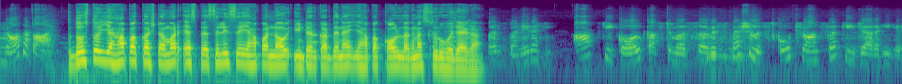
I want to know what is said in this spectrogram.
नौ दबाएँ। तो दोस्तों यहाँ पर कस्टमर स्पेशलिस्ट से यहाँ पर नौ इंटर कर देना है यहाँ पर कॉल लगना शुरू हो जाएगा बने रहें आपकी कॉल कस्टमर सर्विस स्पेशलिस्ट को ट्रांसफ़र की जा रही है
